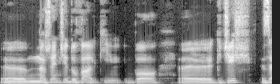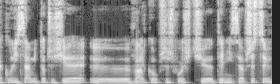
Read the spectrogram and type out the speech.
e, narzędzie do walki, bo e, gdzieś za kulisami toczy się walka o przyszłość tenisa. Wszyscy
